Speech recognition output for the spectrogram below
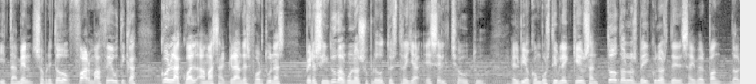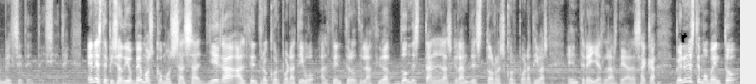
y también, sobre todo, farmacéutica, con la cual amasa grandes fortunas, pero sin duda alguna su producto estrella es el Choutu, el biocombustible que usan todos los vehículos de Cyberpunk 2077. En este episodio vemos cómo Sasa llega al centro corporativo, al centro de la ciudad donde están las grandes torres corporativas, entre ellas las de Arasaka, pero en este momento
